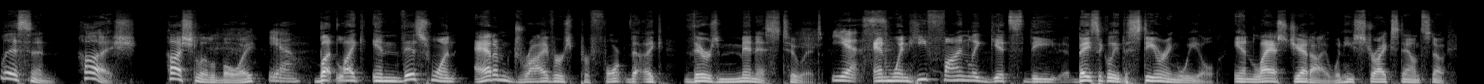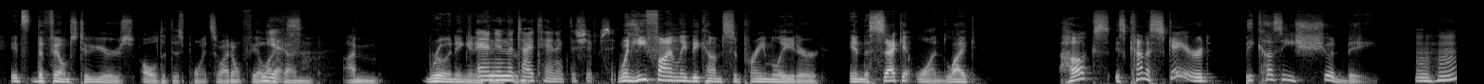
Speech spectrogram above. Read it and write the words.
listen, hush, hush, little boy. Yeah. But like in this one, Adam Driver's perform like there's menace to it. Yes. And when he finally gets the basically the steering wheel in Last Jedi when he strikes down Snoke, it's the film's 2 years old at this point, so I don't feel like Yes. I'm I'm ruining anything. and in the for- Titanic, the ship sinks. when he finally becomes supreme leader in the second one, like Hux is kind of scared because he should be. mm-hmm.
